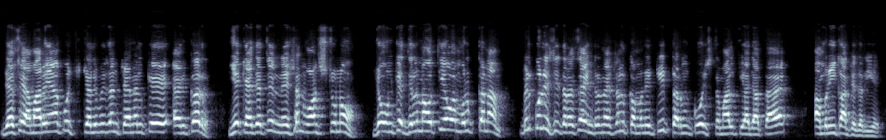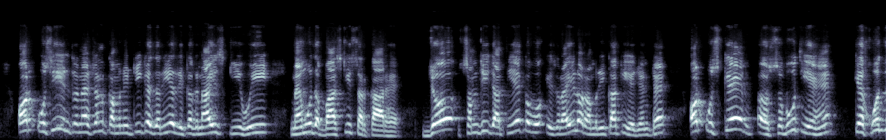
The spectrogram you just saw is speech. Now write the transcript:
جیسے ہمارے یہاں کچھ ٹیلی ویژن چینل کے اینکر یہ کہہ دیتے ہیں نیشن وانٹس ٹو نو جو ان کے دل میں ہوتی ہے، وہ ملک کا نام۔ بالکل اسی طرح سے انٹرنیشنل کمیونٹی ٹرم کو استعمال کیا جاتا ہے امریکہ کے ذریعے۔ اور اسی انٹرنیشنل کمیونٹی کے ذریعے ریکگنائز کی ہوئی محمود عباس کی سرکار ہے۔ جو سمجھی جاتی ہے کہ وہ اسرائیل اور امریکہ کی ایجنٹ ہے اور اس کے ثبوت یہ ہیں کہ خود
